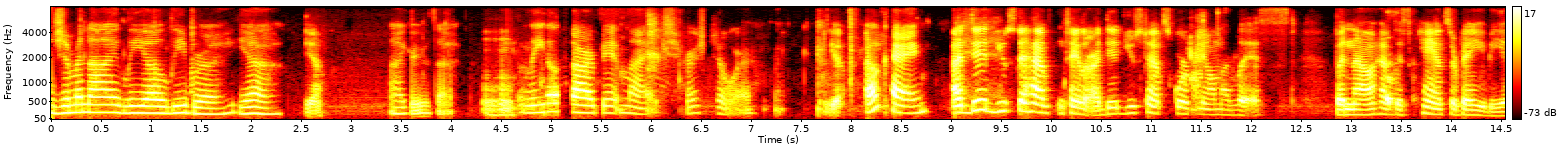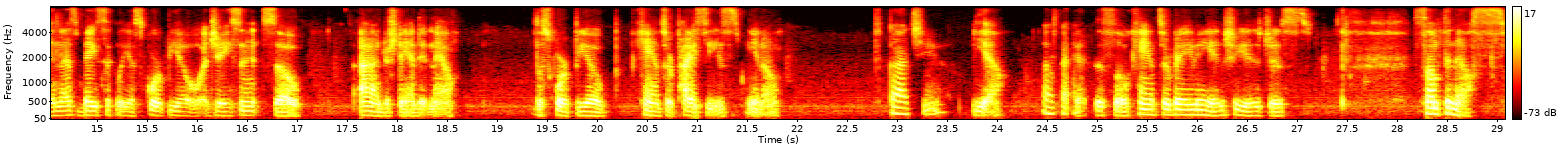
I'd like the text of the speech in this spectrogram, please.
Gemini, Leo, Libra. Yeah. Yeah. I agree with that. hmm Leos are a bit much for sure. Yeah. Okay. I did used to have Taylor, I did used to have Scorpio on my list, but now I have this cancer baby, and that's basically a Scorpio adjacent. So I understand it now. The Scorpio, Cancer, Pisces, you know. Got you. Yeah. Okay. Got this little cancer baby, and she is just something else.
